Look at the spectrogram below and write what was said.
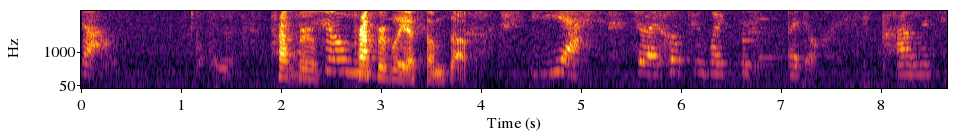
down. Prefer- So- preferably a thumbs up. Yes, so I hope you like this video. Comments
